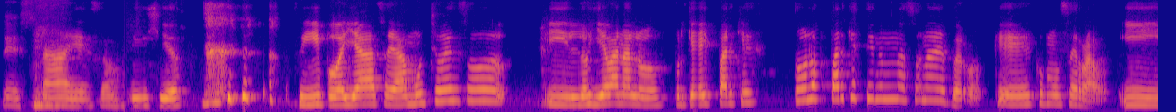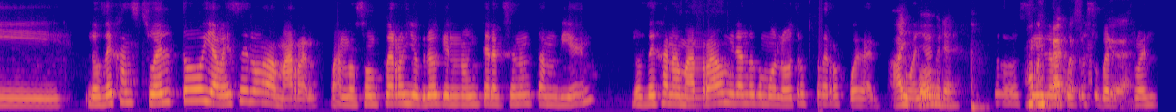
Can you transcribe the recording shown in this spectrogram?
de eso. Ah, eso, rígido. sí, pues allá se da mucho eso y los llevan a los, porque hay parques, todos los parques tienen una zona de perros que es como cerrado y los dejan sueltos y a veces los amarran. Cuando son perros yo creo que no interaccionan tan bien, los dejan amarrados mirando como los otros perros juegan. Ay, Como yo pobre. eso sí lo encuentro súper cruel.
